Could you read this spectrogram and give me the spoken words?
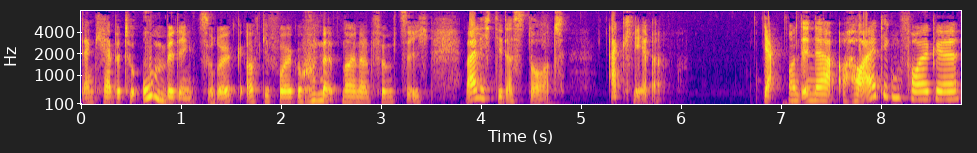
dann kehr bitte unbedingt zurück auf die Folge 159, weil ich dir das dort erkläre. Ja, und in der heutigen Folge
